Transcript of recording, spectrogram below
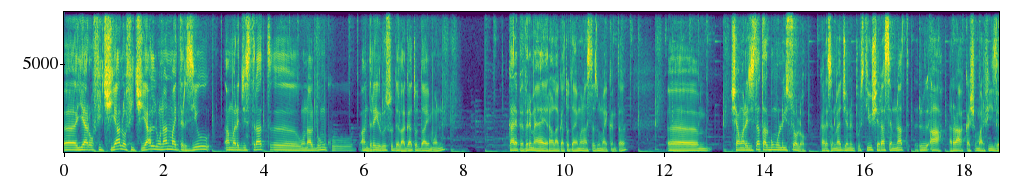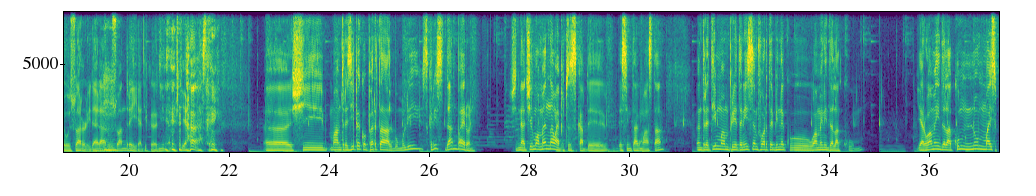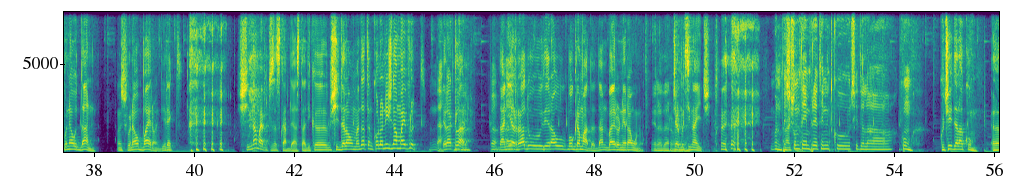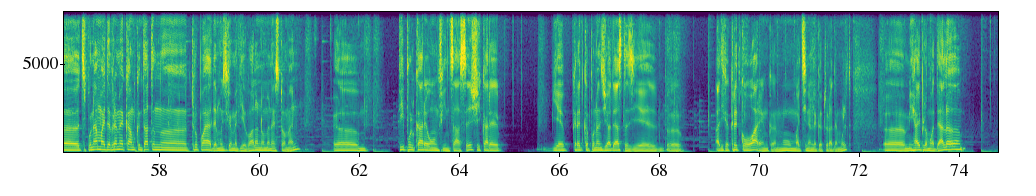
Uh, iar oficial, oficial, un an mai târziu, am înregistrat uh, un album cu Andrei Rusu de la Gato Diamond, care pe vremea aia era la Gato Diamond, astăzi nu mai cântă. Uh, și am înregistrat albumul lui solo, care se numea Genui Pustiu și era semnat R-A, Ra, ca și cum ar fi zeul soarelui, dar era mm-hmm. Rusu Andrei, adică nimeni nu știa asta. Uh, și m-am trezit pe coperta albumului scris Dan Byron. Și din acel moment n-am mai putut să scap de, de sintagma asta. Între timp mă împrietenisem foarte bine cu oamenii de la CUM, iar oamenii de la CUM nu mai spuneau Dan, îmi spuneau Byron direct. și n-am mai putut să scap de asta, adică și de la un moment dat încolo nici n-am mai vrut. Da. Era clar. Da. Daniel Radu erau o grămadă, Dan Byron era unul. Era dar Cel puțin aici. Bun, păi și cum te-ai împrietenit cu cei de la cum? Cu cei de la cum? Uh, îți spuneam mai devreme că am cântat în uh, trupa aia de muzică medievală, în Nomen Estomen. Ehm, tipul care o înființase și care e, cred că până în ziua de astăzi e, adică cred că o are încă, nu mai ține legătura de mult, Mihai Plămădeală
